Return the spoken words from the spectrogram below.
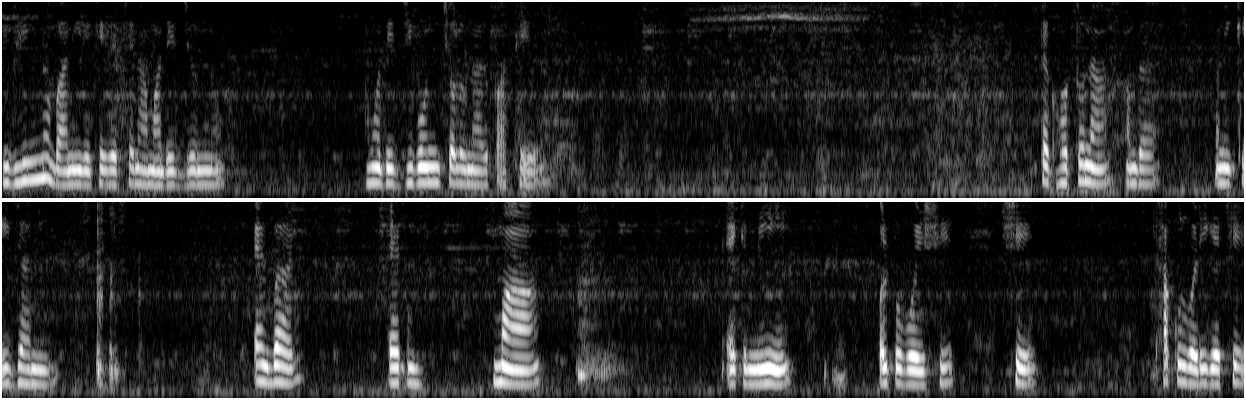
বিভিন্ন বাণী রেখে গেছেন আমাদের জন্য, আমাদের জীবন চলনার পাথেও। একটা ঘটনা আমরা অনেকেই জানি। একবার এক মা, এক মেয়ে অল্প বয়সে সে ঠাকুর বাড়ি গেছে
